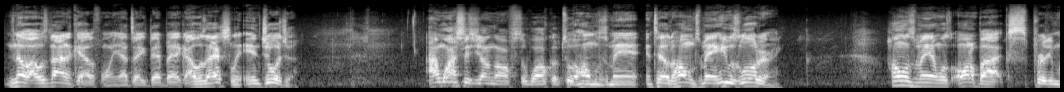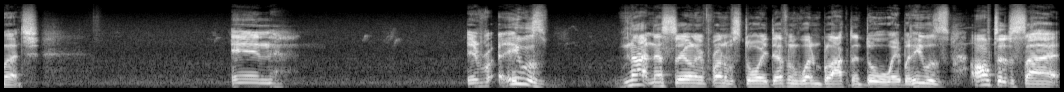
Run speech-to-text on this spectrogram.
No, I was not in California. I take that back. I was actually in Georgia. I watched this young officer walk up to a homeless man and tell the homeless man he was loitering. Homeless man was on a box pretty much And he was not necessarily in front of a store. He definitely wasn't blocking the doorway, but he was off to the side,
